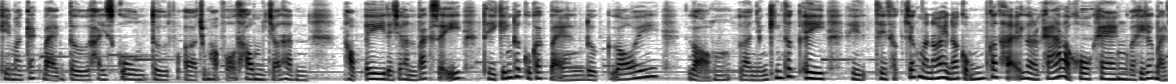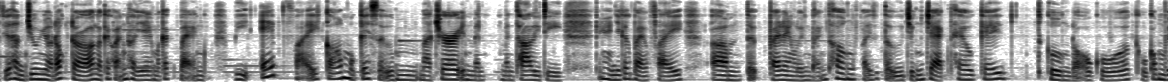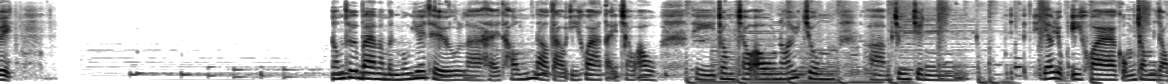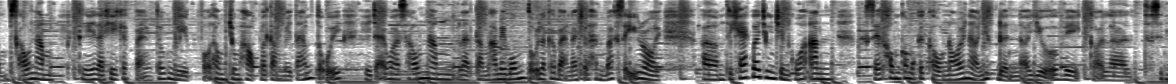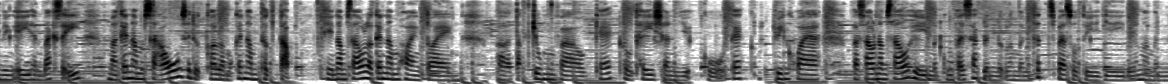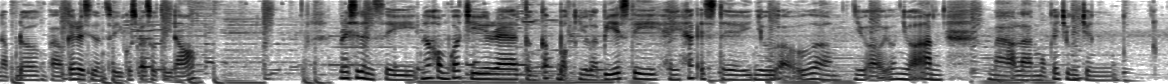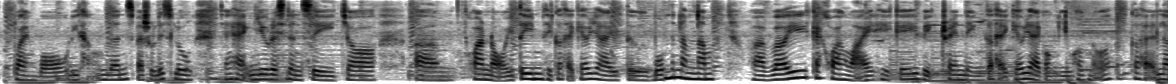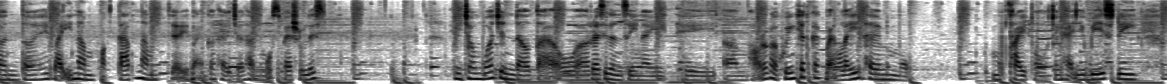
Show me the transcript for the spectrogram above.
khi mà các bạn từ high school từ uh, trung học phổ thông trở thành học y để trở thành bác sĩ thì kiến thức của các bạn được gói gọn là những kiến thức y. Thì thì thực chất mà nói thì nó cũng có thể là khá là khô khan và khi các bạn trở thành junior doctor là cái khoảng thời gian mà các bạn bị ép phải có một cái sự mature in mentality. Chẳng hạn như các bạn phải um, tự phải rèn luyện bản thân phải tự chững chạc theo cái cường độ của của công việc. Thống thứ ba mà mình muốn giới thiệu là hệ thống đào tạo y khoa tại châu Âu. Thì trong châu Âu nói chung um, chương trình giáo dục y khoa cũng trong vòng 6 năm. Có nghĩa là khi các bạn tốt nghiệp phổ thông trung học là tầm 18 tuổi Thì trải qua 6 năm là tầm 24 tuổi là các bạn đã trở thành bác sĩ rồi. À, Thì khác với chương trình của Anh Sẽ không có một cái cầu nối nào nhất định ở giữa việc gọi là sinh viên y thành bác sĩ Mà cái năm 6 sẽ được coi là một cái năm thực tập thì năm 6 là cái năm hoàn toàn uh, tập trung vào các rotation của các chuyên khoa. Và sau năm 6 thì mình cũng phải xác định được là mình thích specialty gì để mà mình nộp đơn vào cái residency của specialty đó. Residency nó không có chia ra từng cấp bậc như là BST hay HST như ở ờ, như ở như ở Anh mà là một cái chương trình toàn bộ đi thẳng đến specialist luôn. Chẳng hạn như residency cho uh, khoa nội tim thì có thể kéo dài từ 4 đến 5 năm. Và với các khoa ngoại thì cái việc training có thể kéo dài còn nhiều hơn nữa. Có thể lên tới 7 năm hoặc 8 năm để bạn có thể trở thành một specialist. Thì trong quá trình đào tạo uh, residency này thì um, họ rất là khuyến khích các bạn lấy thêm một một title chẳng hạn như PhD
